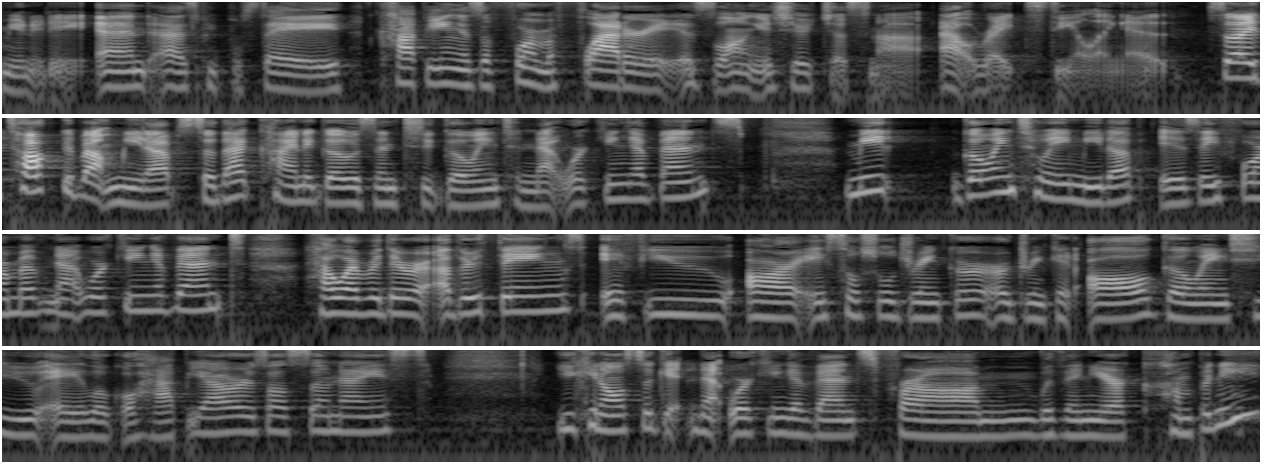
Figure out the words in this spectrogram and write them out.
community. And as people say, copying is a form of flattery as long as you're just not outright stealing it. So I talked about meetups, so that kind of goes into going to networking events. Meet going to a meetup is a form of networking event. However, there are other things. If you are a social drinker or drink at all, going to a local happy hour is also nice. You can also get networking events from within your company.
